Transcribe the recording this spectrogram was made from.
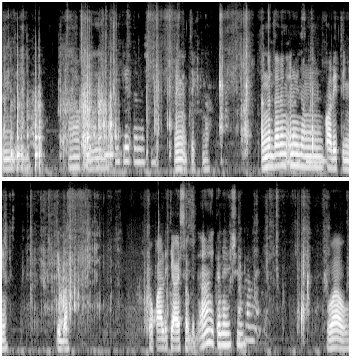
And then, ah, okay. Kompleto na siya. Ayun, take na. Ang ganda ng ano ng quality niya. Diba? So, quality are so good. Ah, ito na siya. Wow.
